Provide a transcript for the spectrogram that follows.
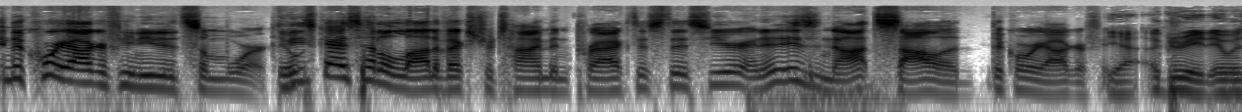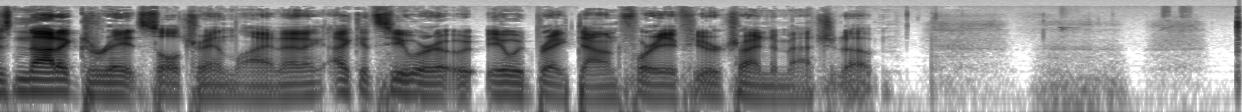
And the choreography needed some work. It- These guys had a lot of extra time in practice this year, and it is not solid. The choreography. Yeah, agreed. It was not a great Soul Train line, and I, I could see where it, w- it would break down for you if you were trying to match it up.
